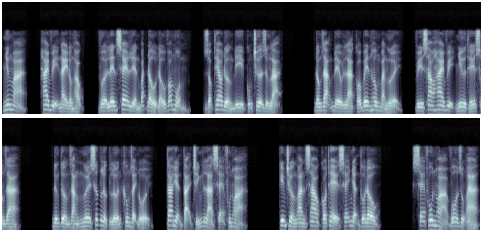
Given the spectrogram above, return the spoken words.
Nhưng mà, hai vị này đồng học, vừa lên xe liền bắt đầu đấu võ mồm, dọc theo đường đi cũng chưa dừng lại. Đồng dạng đều là có bên hông bàn người, vì sao hai vị như thế xông ra. Đừng tưởng rằng ngươi sức lực lớn không dậy nổi, ta hiện tại chính là sẽ phun hỏa. Kim Trường An sao có thể sẽ nhận thua đâu. Sẽ phun hỏa vô dụng à,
